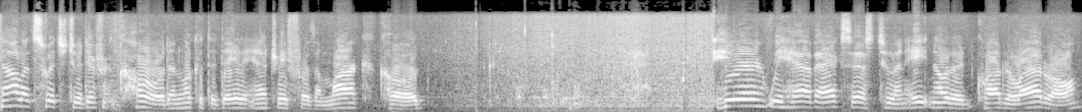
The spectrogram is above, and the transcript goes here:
Now let's switch to a different code and look at the data entry for the MARC code. Here we have access to an eight-noded quadrilateral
